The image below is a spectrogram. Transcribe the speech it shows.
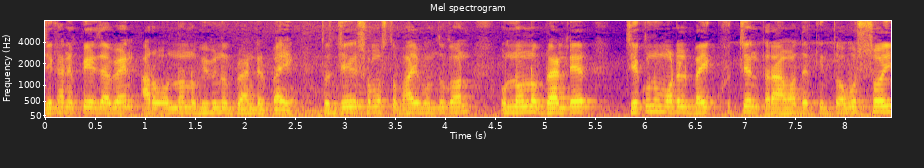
যেখানে পেয়ে যাবেন আরও অন্যান্য বিভিন্ন ব্র্যান্ডের বাইক। তো যে সমস্ত ভাই বন্ধুগণ অন্য অন্য ব্র্যান্ডের যে কোনো মডেল বাইক খুঁজছেন, তারা আমাদের কিন্তু অবশ্যই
